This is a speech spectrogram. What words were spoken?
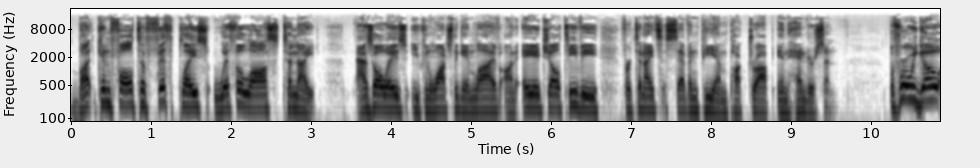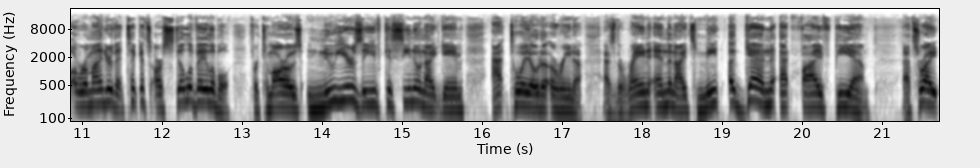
but can fall to fifth place with a loss tonight. As always, you can watch the game live on AHL TV for tonight's 7 p.m. puck drop in Henderson. Before we go, a reminder that tickets are still available for tomorrow's New Year's Eve casino night game at Toyota Arena as the Reign and the Knights meet again at 5 p.m. That's right.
